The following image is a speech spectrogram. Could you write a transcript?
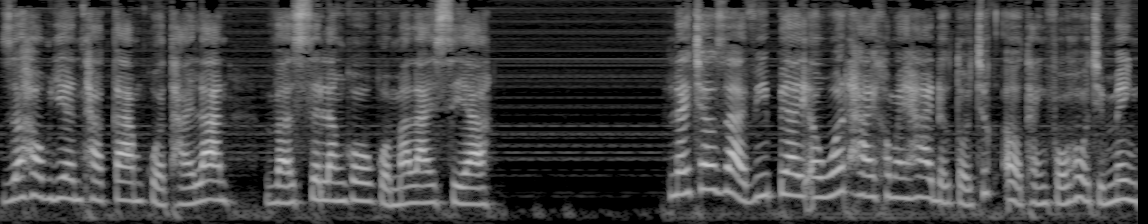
giữa Hồng yen Thakam của Thái Lan và Selangor của Malaysia. Lễ trao giải VPA Award 2022 được tổ chức ở thành phố Hồ Chí Minh.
